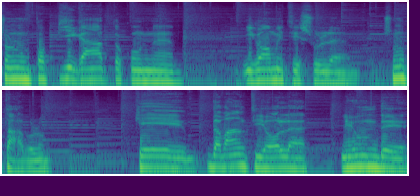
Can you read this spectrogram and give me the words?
sono un po' piegato con eh, i gomiti sul, su un tavolo, che davanti ho la, le onde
